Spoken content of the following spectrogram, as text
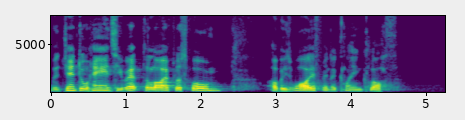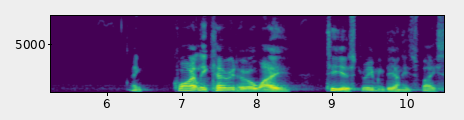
with gentle hands, he wrapped the lifeless form of his wife in a clean cloth and quietly carried her away, tears streaming down his face.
